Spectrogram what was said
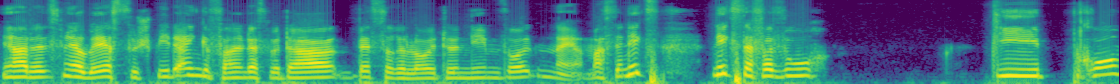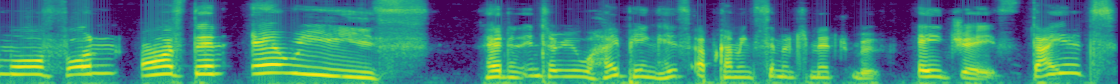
Ja, das ist mir aber erst zu spät eingefallen, dass wir da bessere Leute nehmen sollten. Naja, machst du nix. Nächster Versuch. Die Promo von Austin Aries had an interview hyping his upcoming singles match with AJ Styles.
